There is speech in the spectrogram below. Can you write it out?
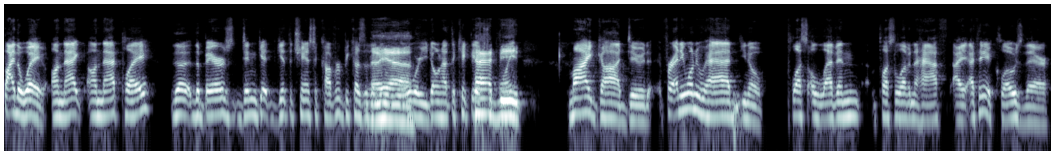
by the way, on that on that play, the the Bears didn't get get the chance to cover because of the uh, new yeah. rule where you don't have to kick the extra point. My God, dude. For anyone who had, you know, plus 11, plus 11 and a half, I, I think it closed there.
